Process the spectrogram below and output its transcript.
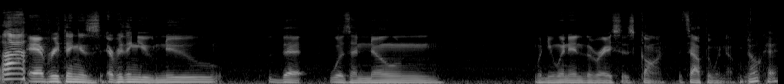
everything is everything you knew that was a known when you went into the race is gone. It's out the window. Okay.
